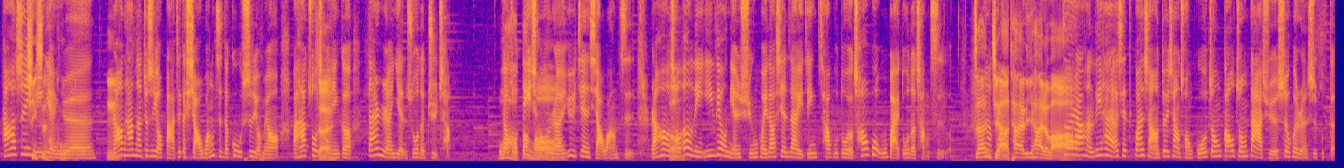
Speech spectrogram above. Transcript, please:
他他是一名演员，哦嗯、然后他呢就是有把这个小王子的故事有没有把它做成一个单人演说的剧场，叫做《地球人遇见小王子》，哦、然后从二零一六年巡回到现在，已经差不多有超过五百多的场次了。真假太厉害了吧？对啊，很厉害，而且观赏的对象从国中、高中、大学、社会人士不等，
